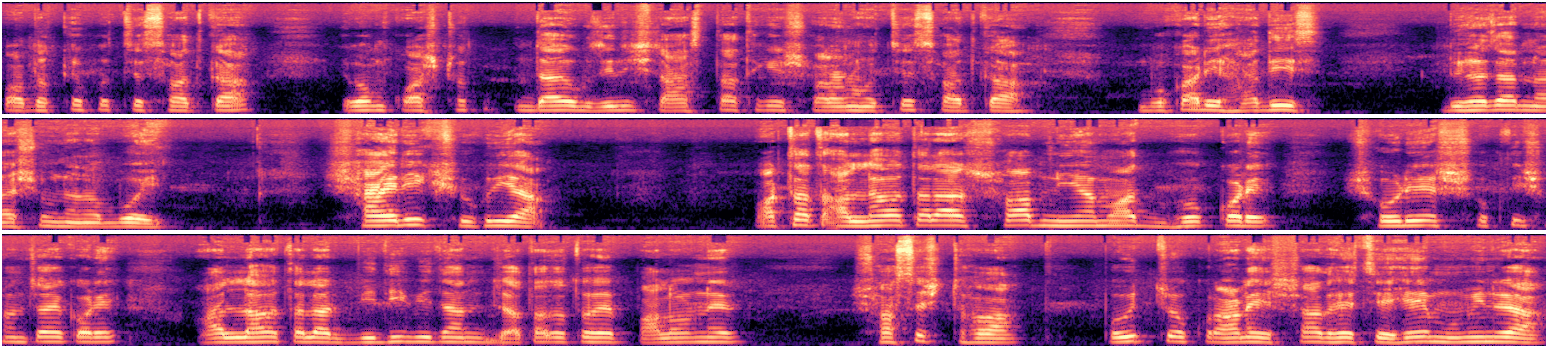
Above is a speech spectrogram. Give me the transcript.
পদক্ষেপ হচ্ছে সৎকা এবং কষ্টদায়ক জিনিস রাস্তা থেকে সরানো হচ্ছে সৎকা বোকারি হাদিস দুই হাজার নয়শো উনানব্বই। শারীরিক সুক্রিয়া অর্থাৎ আল্লাহ তালার সব নিয়ামত ভোগ করে, শরীরের শক্তি সঞ্চয় করে, আল্লাহ তালার বিধিবিধান যথাযথভাবে পালনের সচেষ্ট হওয়া পবিত্র কোরআনে ইরশাদ হয়েছে। হে মুমিনরা,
